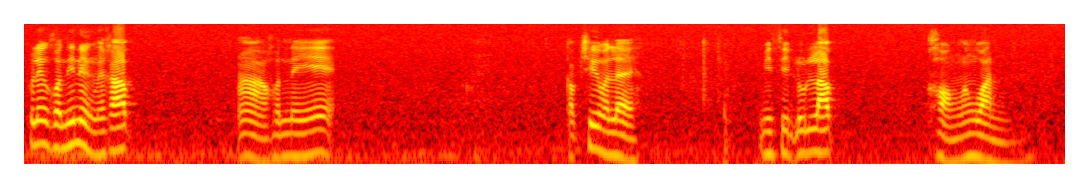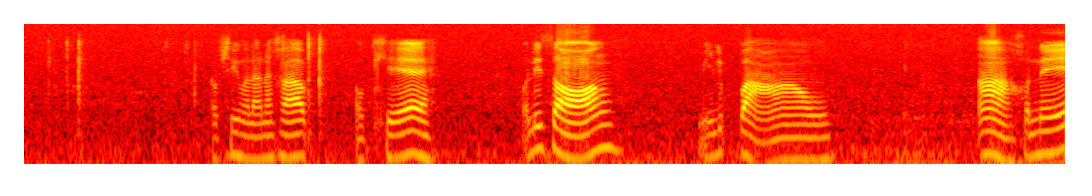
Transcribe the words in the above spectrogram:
ผู้เล่นคนที่หนึ่งนะครับ อ่า คนนี้กรอบชื่อมันเลย มีสิทธิ์ลุ้นรับของรางวัลกับชื่อมาแล้วนะครับ โอเคคนที่สองมีหรือเปล่า อ่า คนนี้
